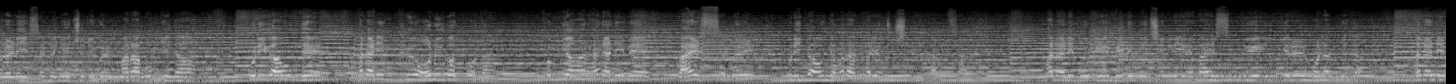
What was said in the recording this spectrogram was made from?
오늘 이 새벽에 주님을 바라봅니다. 우리 가운데 하나님 그 어느 것보다 분명한 하나님의 말씀을 우리 가운데 허락하여 주시니 감사합니다. 하나님 우리의 믿음이 진리의 말씀 위에 있기를 원합니다. 하나님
